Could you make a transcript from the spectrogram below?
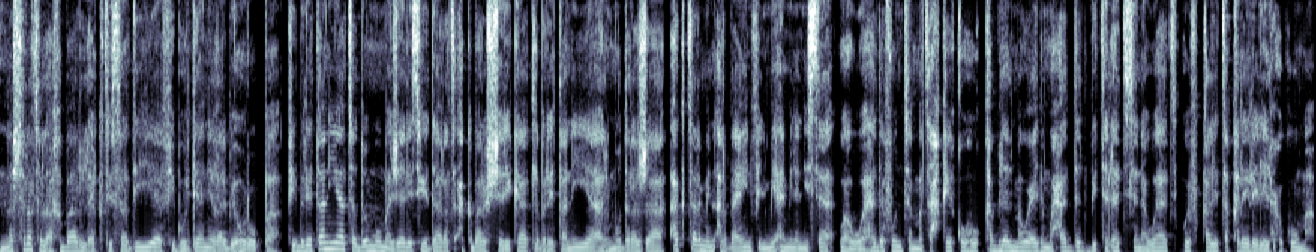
نشرة الأخبار الاقتصادية في بلدان غرب أوروبا. في بريطانيا تضم مجالس إدارة أكبر الشركات البريطانية المدرجة أكثر من 40% من النساء وهو هدف تم تحقيقه قبل الموعد المحدد بثلاث سنوات وفقا لتقرير للحكومة.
